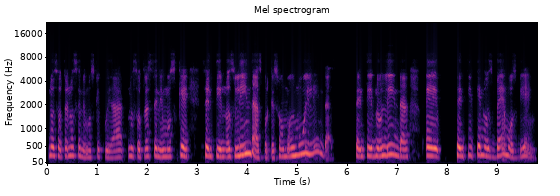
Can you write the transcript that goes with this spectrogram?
nosotras nos tenemos que cuidar, nosotras tenemos que sentirnos lindas, porque somos muy lindas, sentirnos lindas, eh, sentir que nos vemos bien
